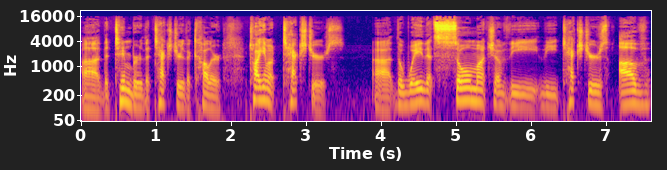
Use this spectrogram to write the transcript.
uh, the timbre, the texture, the color. Talking about textures, uh, the way that so much of the the textures of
